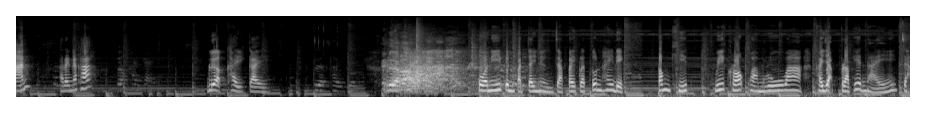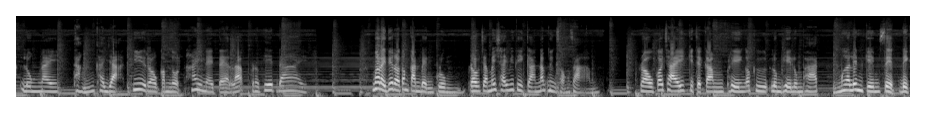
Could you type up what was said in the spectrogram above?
าร อะไรนะคะ เปลือกไข่ไก่ เปลือกไข่ไก่ เปลือกไข่เป็ด เปลือกไข่เป็ด ตัวนี้เป็นปัจจัยหนึ่งจะไปกระตุ้นให้เด็กต้องคิด วิเคราะห์ความรู้ว่าขยะประเภทไหนจะลงในถังขยะที่เรากำหนดให้ในแต่ละประเภทได้ เมื่อไหร่ที่เราต้องการแบ่งกลุ่ม เราจะไม่ใช้วิธีการนับ 1 2 3 เราก็ใช้กิจกรรมเพลงก็คือลมเพลลมพัด เมื่อเล่นเกมเสร็จเด็ก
